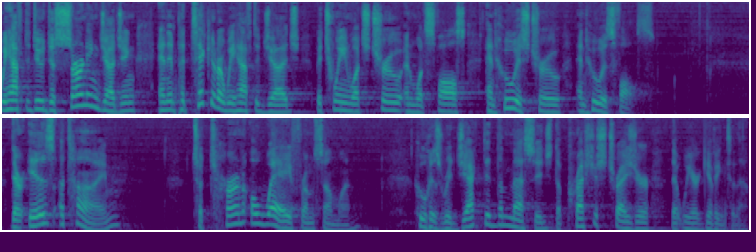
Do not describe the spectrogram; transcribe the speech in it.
We have to do discerning judging, and in particular, we have to judge between what's true and what's false, and who is true and who is false. There is a time to turn away from someone who has rejected the message, the precious treasure that we are giving to them.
